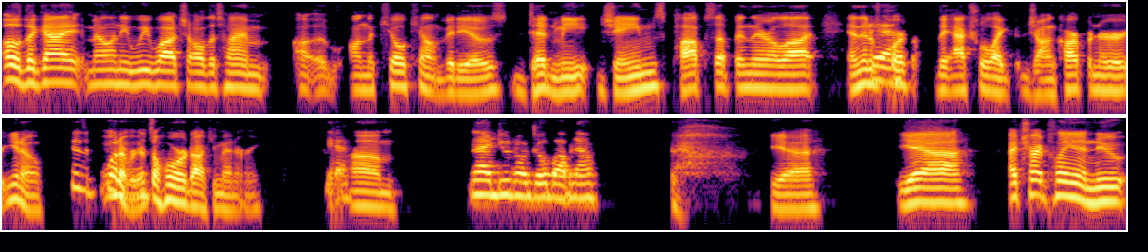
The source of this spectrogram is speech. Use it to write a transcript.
oh, the guy Melanie we watch all the time uh, on the kill count videos. Dead Meat James pops up in there a lot, and then of Yeah. course the actual like John Carpenter. You know, it's, whatever. Mhm. It's a horror documentary. Yeah. Um. and I do know Joe Bob now. Yeah. Yeah. I tried playing a new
